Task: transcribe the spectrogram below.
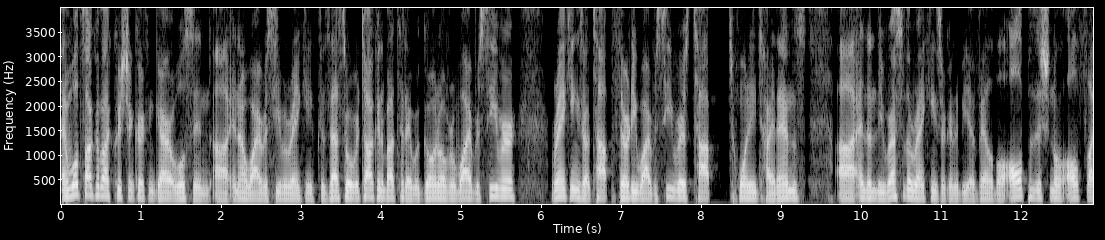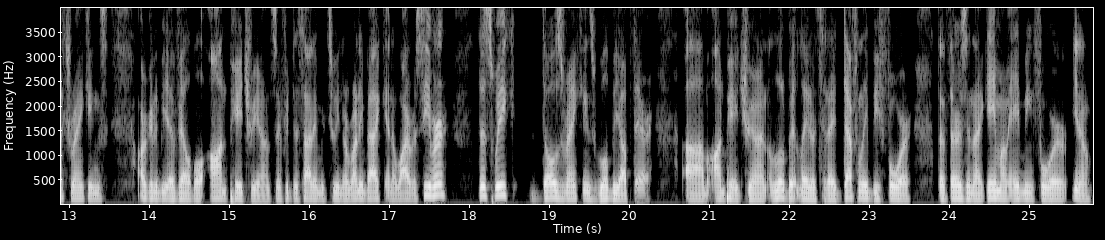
And we'll talk about Christian Kirk and Garrett Wilson uh, in our wide receiver rankings because that's what we're talking about today. We're going over wide receiver rankings, our top 30 wide receivers, top 20 tight ends. Uh, and then the rest of the rankings are going to be available. All positional, all flex rankings are going to be available on Patreon. So if you're deciding between a running back and a wide receiver this week, those rankings will be up there um, on Patreon a little bit later today, definitely before the Thursday night game. I'm aiming for, you know,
